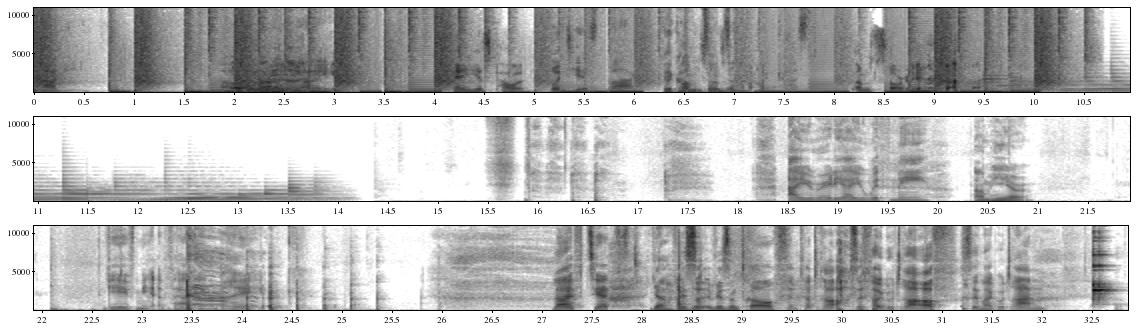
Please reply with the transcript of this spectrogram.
Honey. Honey. Hey, hier ist Paul. Und hier ist Marc. Willkommen zu unserem Podcast. I'm sorry. Are you ready? Are you with me? I'm here. Give me a fucking break. Läuft's jetzt? Ja, wir, sind, wir sind drauf. Sind wir drauf? Sind wir gut drauf? Sind wir gut dran? Du?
